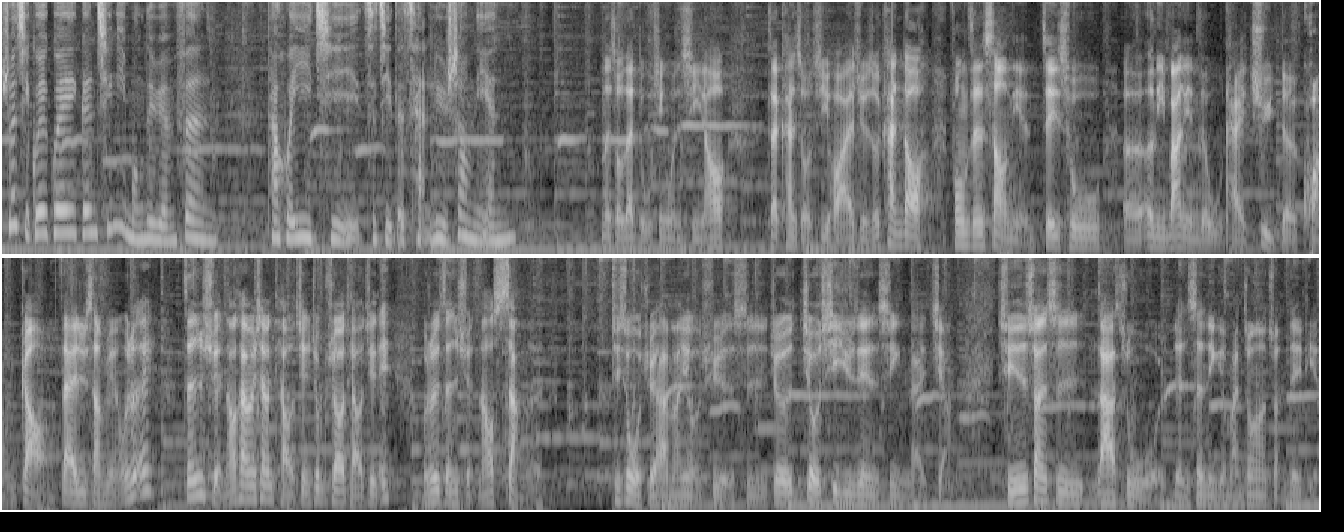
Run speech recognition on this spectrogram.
说起龟龟跟青艺盟的缘分，他回忆起自己的惨绿少年。那时候在读新闻系，然后。在看手机滑下去的时候，看到《风筝少年》这一出呃二零一八年的舞台剧的广告在剧上面，我说哎甄选，然后看到下面条件就不需要条件，哎我就甄选，然后上了。其实我觉得还蛮有趣的是，就是就戏剧这件事情来讲，其实算是拉住我人生的一个蛮重要的转捩点。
